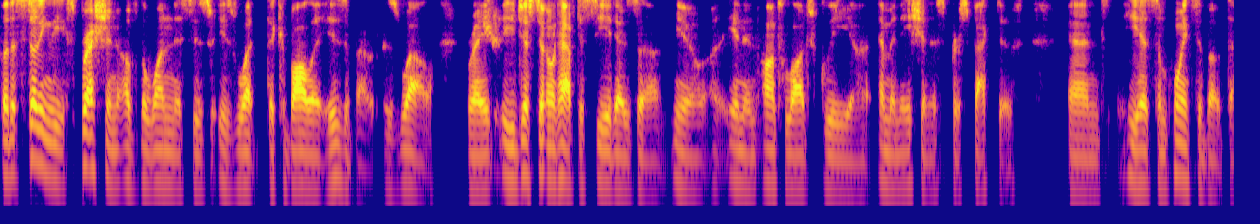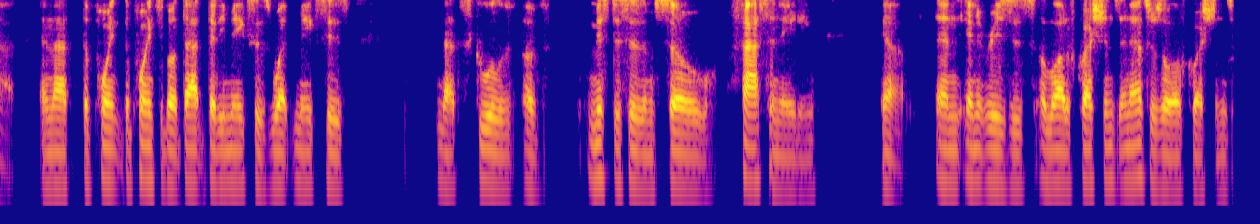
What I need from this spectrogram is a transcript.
but studying the expression of the oneness is is what the Kabbalah is about as well, right? Sure. You just don't have to see it as a you know in an ontologically uh, emanationist perspective, and he has some points about that, and that the point the points about that that he makes is what makes his that school of, of mysticism so fascinating, yeah. And, and it raises a lot of questions and answers a lot of questions,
